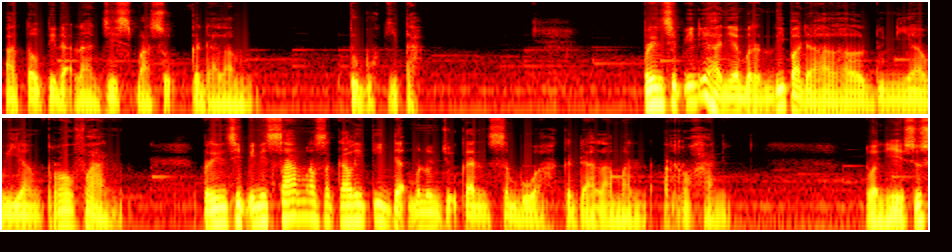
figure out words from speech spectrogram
atau tidak najis masuk ke dalam tubuh kita. Prinsip ini hanya berhenti pada hal-hal duniawi yang profan. Prinsip ini sama sekali tidak menunjukkan sebuah kedalaman rohani. Tuhan Yesus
